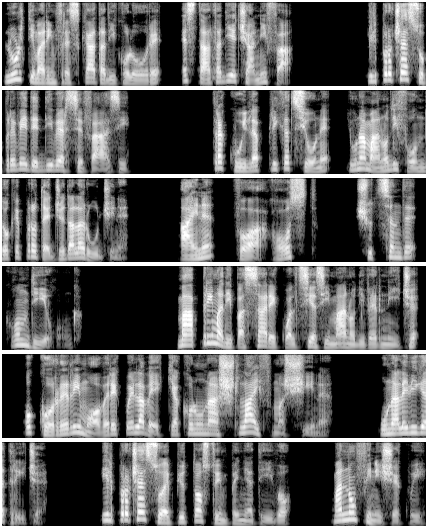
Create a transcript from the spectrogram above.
L'ultima rinfrescata di colore è stata dieci anni fa. Il processo prevede diverse fasi, tra cui l'applicazione di una mano di fondo che protegge dalla ruggine, eine vor Rost schützende Grundierung. Ma prima di passare qualsiasi mano di vernice, occorre rimuovere quella vecchia con una Schleifmaschine, una levigatrice. Il processo è piuttosto impegnativo, ma non finisce qui.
